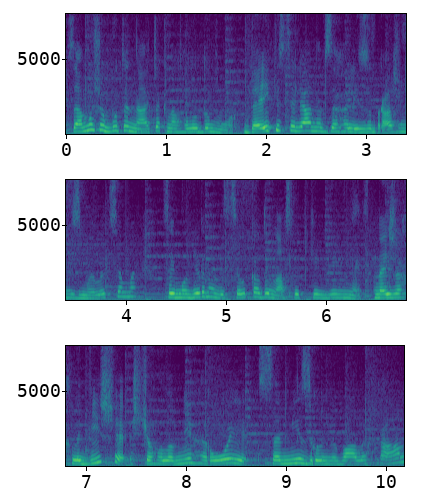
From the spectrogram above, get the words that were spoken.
Це може бути натяк на голодомор. Деякі селяни взагалі зображені з милицями. Це ймовірна відсилка до наслідків війни. Найжахливіше, що головні герої самі зруйнували храм.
